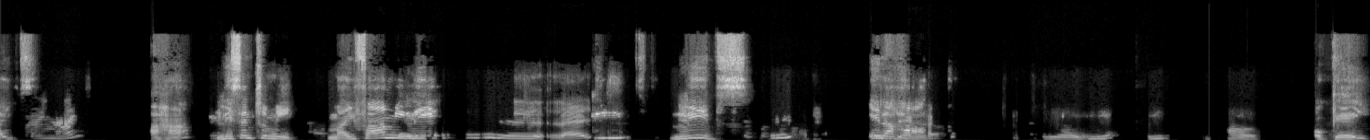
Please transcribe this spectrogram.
lives. very nice. Ajá. Listen to me. My family lives in a the house. I live in house. Okay.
